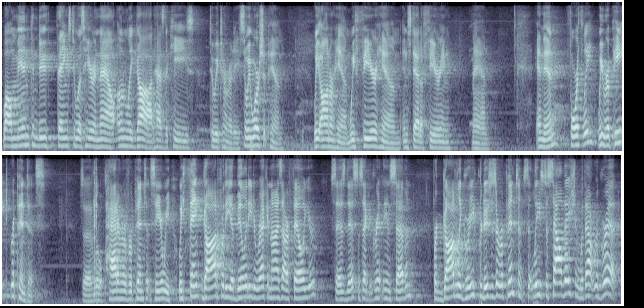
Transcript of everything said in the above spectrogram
While men can do things to us here and now, only God has the keys to eternity. So we worship Him. We honor Him. We fear Him instead of fearing man. And then, fourthly, we repeat repentance. There's a little pattern of repentance here. We, we thank God for the ability to recognize our failure. Says this in 2 Corinthians 7. For godly grief produces a repentance that leads to salvation without regret,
